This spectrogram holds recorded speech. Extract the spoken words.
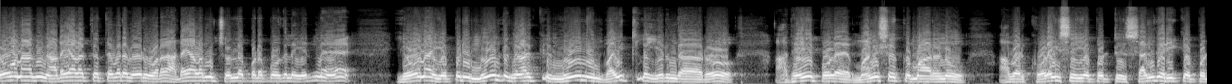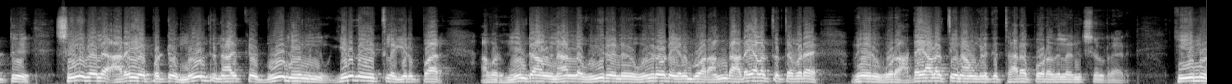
யோனாவின் அடையாளத்தை தவிர வேறு ஒரு அடையாளமும் சொல்லப்பட போதில் என்ன? யோனா எப்படி மூன்று நாட்கள் மீனின் வயிற்றில் இருந்தாரோ அதே போல மனுஷகுமாரனும் அவர் கொலை செய்யப்பட்டு சங்கரிக்கப்பட்டு சிலுவையில் அறையப்பட்டு மூன்று நாட்கள் பூமியின் இருதயத்தில் இருப்பார். அவர் மூன்றாவது நாளில் உயிரெழு உயிரோடு எழும்புவார். அந்த அடையாளத்தை தவிர வேறு ஒரு அடையாளத்தை நான் உங்களுக்கு தரப்போறதில்லைன்னு சொல்றாரு. கிமு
